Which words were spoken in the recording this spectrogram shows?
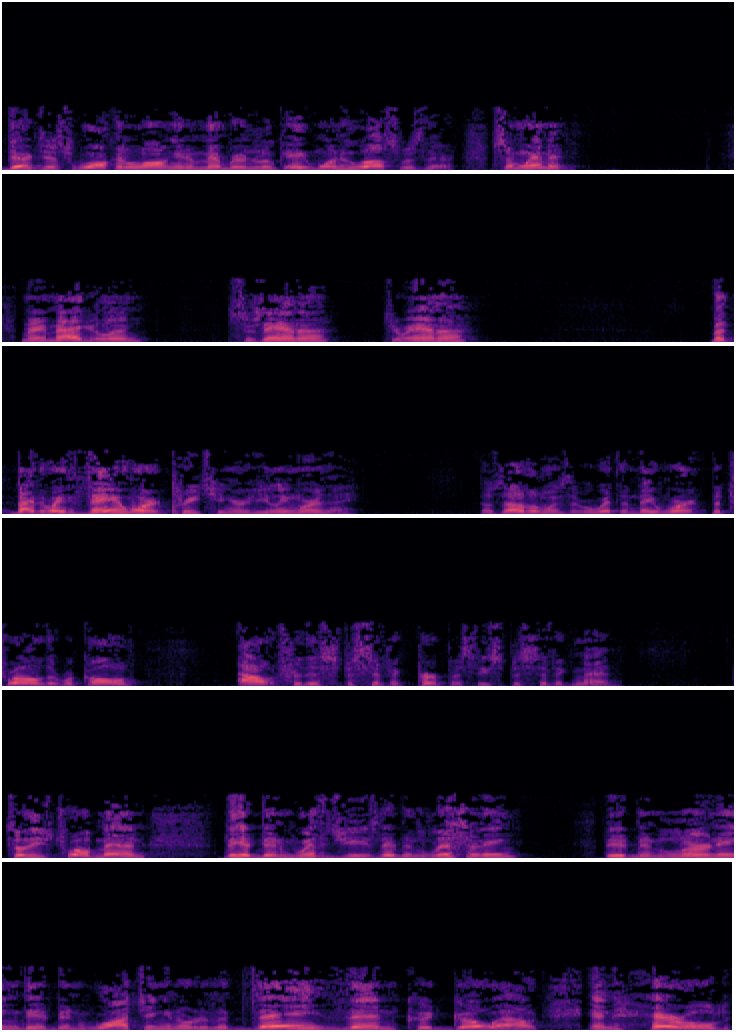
they're just walking along. And remember in Luke 8 1, who else was there? Some women. Mary Magdalene, Susanna, Joanna. But by the way, they weren't preaching or healing, were they? Those other ones that were with them, they weren't the 12 that were called out for this specific purpose, these specific men. So these 12 men, they had been with Jesus, they'd been listening, they had been learning, they had been watching in order that they then could go out and herald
